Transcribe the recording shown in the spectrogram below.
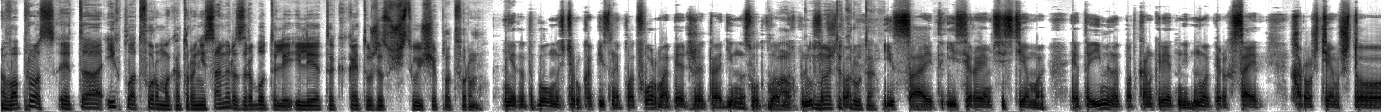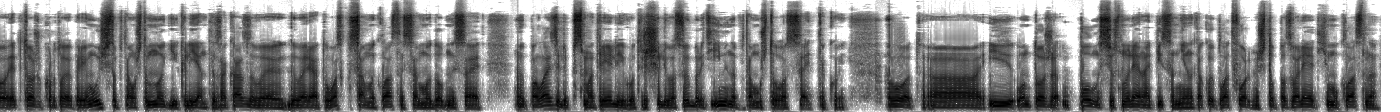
Вопрос, это их платформа, которую они сами разработали, или это какая-то уже существующая платформа? Нет, это полностью рукописная платформа. Опять же, это один из вот главных Вау. плюсов, ну, это что круто. и сайт, и CRM-система. Это именно под конкретный... Ну, во-первых, сайт хорош тем, что это тоже крутое преимущество, потому что многие клиенты, заказывая, говорят, у вас самый классный, самый удобный сайт. Мы полазили, посмотрели, и вот решили вас выбрать именно потому, что у вас сайт такой. Вот. А, и он тоже полностью с нуля написан ни на какой платформе, что позволяет ему классно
